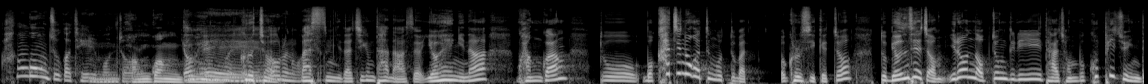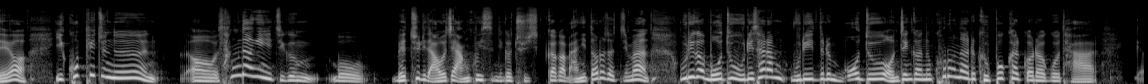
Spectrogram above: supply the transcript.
항공주가 제일 음, 먼저 관광주. 여행. 네, 네, 그렇죠. 떠오르는 것 같아요. 맞습니다. 지금 다 나왔어요. 여행이나 관광 또 뭐 카지노 같은 것도 맞, 어, 그럴 수 있겠죠. 또 면세점 이런 업종들이 다 전부 코피주인데요. 이 코피주는 어, 상당히 지금 뭐 매출이 나오지 않고 있으니까 주식가가 많이 떨어졌지만 우리가 모두 우리 사람 우리들은 모두 언젠가는 코로나를 극복할 거라고 다 어,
